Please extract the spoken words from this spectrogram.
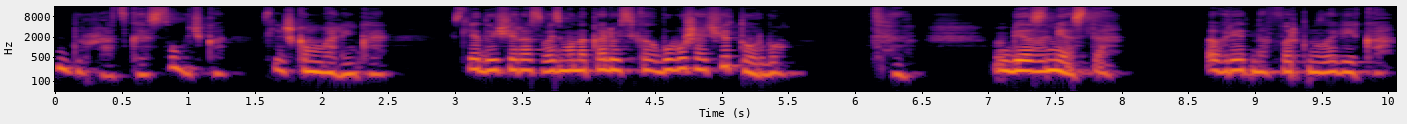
Дурацкая сумочка, слишком маленькая. В следующий раз возьму на колесиках бабушачью торбу. «Без места», — вредно фыркнула Вика.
